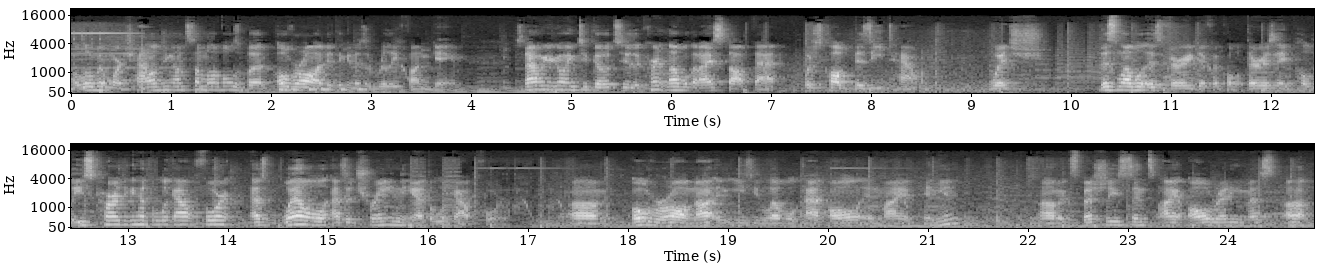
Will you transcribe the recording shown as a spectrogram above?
a little bit more challenging on some levels, but overall I do think it is a really fun game. So now we're going to go to the current level that I stopped at, which is called Busy Town, which this level is very difficult. There is a police car that you have to look out for, as well as a train that you have to look out for. Um, overall, not an easy level at all, in my opinion, um, especially since I already messed up.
